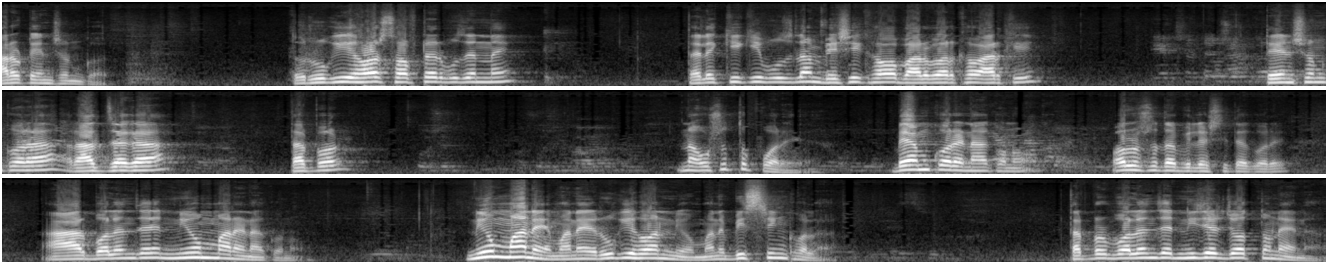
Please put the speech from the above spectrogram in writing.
আরও টেনশন কর। তো রুগী হওয়ার সফটওয়্যার বুঝেন নাই? তাহলে কি কি বুঝলাম? বেশি খাওয়া, বারবার খাওয়া, আর কি? টেনশন করা, রাত জাগা, তারপর? না, ওষুধ তো পরে। ব্যায়াম করে না কোনো। অলসতা, বিলাসিতা করে। আর বলেন যে নিয়ম মানে না কোনো। নিয়ম মানে মানে রুগী হওয়ার নিয়ম মানে বিশৃঙ্খলা। তারপর বলেন যে নিজের যত্ন নেয় না।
